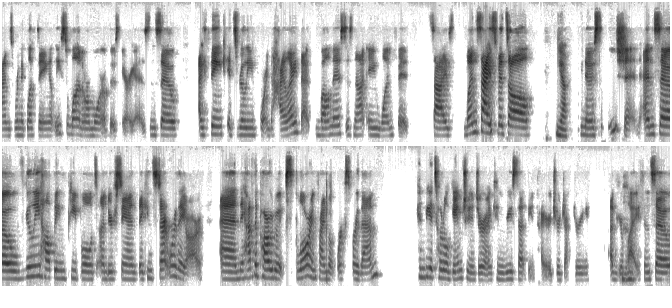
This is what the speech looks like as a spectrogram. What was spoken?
times we're neglecting at least one or more of those areas. And so I think it's really important to highlight that wellness is not a one fit size, one size fits all. Yeah. You know, solution. And so really helping people to understand they can start where they are and they have the power to explore and find what works for them can be a total game changer and can reset the entire trajectory of your mm-hmm. life. And so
